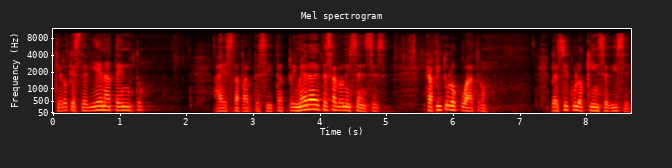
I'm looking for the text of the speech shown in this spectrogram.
Quiero que esté bien atento a esta partecita. Primera de Tesalonicenses, capítulo 4 versículo 15 dice,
